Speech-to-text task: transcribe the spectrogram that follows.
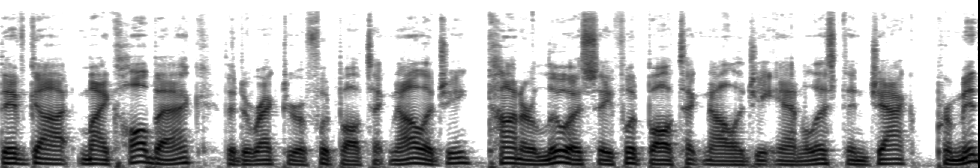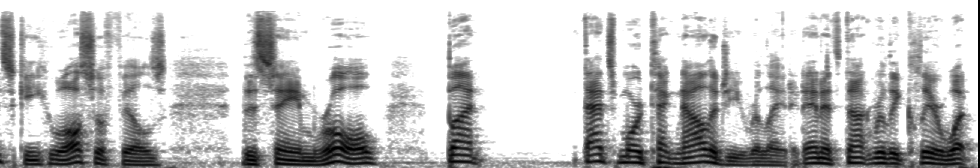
They've got Mike Hallback, the director of football technology, Connor Lewis, a football technology analyst, and Jack Prominski, who also fills the same role, but that's more technology related, and it's not really clear what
